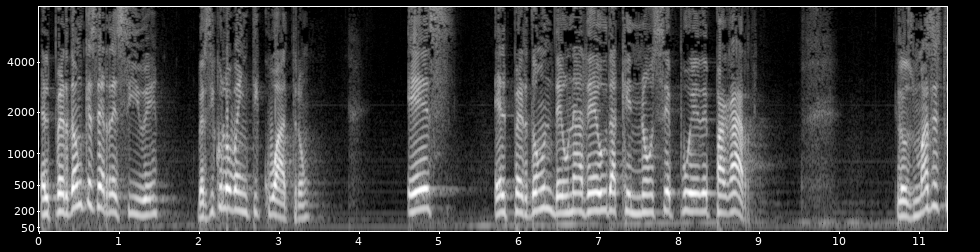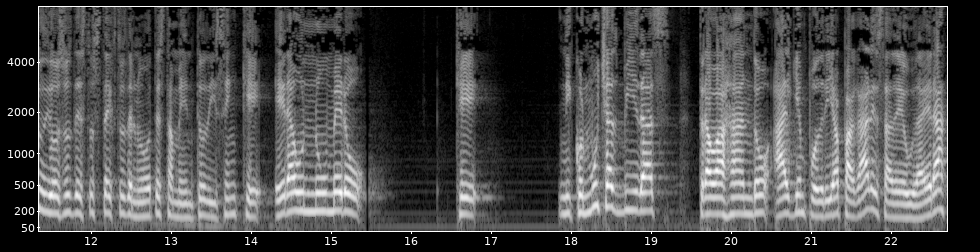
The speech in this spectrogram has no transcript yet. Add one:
el perdón que se recibe, versículo 24, es el perdón de una deuda que no se puede pagar. Los más estudiosos de estos textos del Nuevo Testamento dicen que era un número que ni con muchas vidas trabajando alguien podría pagar esa deuda. Era,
